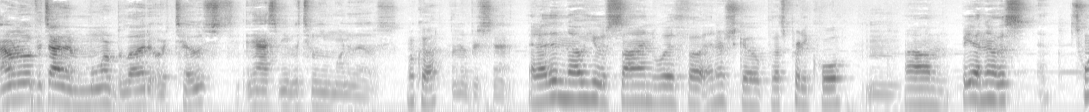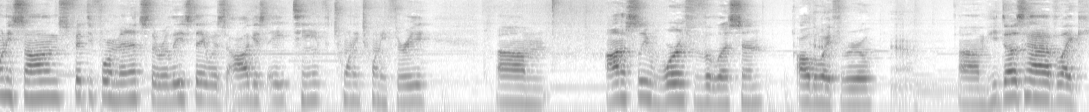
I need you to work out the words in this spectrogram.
I don't know if it's either More Blood or Toast. It has to be between one of those. Okay. 100%. And I didn't know he was signed with uh, Interscope. That's pretty cool. Mm. Um, but yeah, no, this 20 songs, 54 minutes. The release date was August 18th, 2023. Um, honestly, worth the listen all the way through. Yeah. Um, he does have like,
